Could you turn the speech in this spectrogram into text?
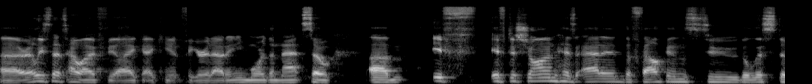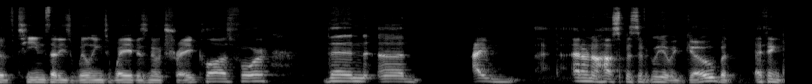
Uh, or at least that's how I feel. I, I can't figure it out any more than that. So um, if if Deshaun has added the Falcons to the list of teams that he's willing to waive his no trade clause for, then uh, I I don't know how specifically it would go, but I think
